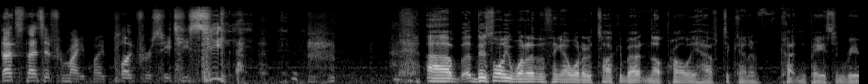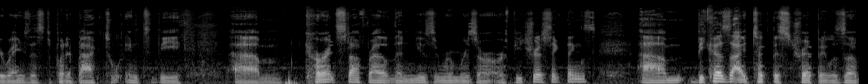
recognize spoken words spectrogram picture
that's that's it for my, my plug for CTC. Uh, there's only one other thing I wanted to talk about, and I'll probably have to kind of cut and paste and rearrange this to put it back to into the um, current stuff rather than news and rumors or, or futuristic things. Um, because I took this trip, it was a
